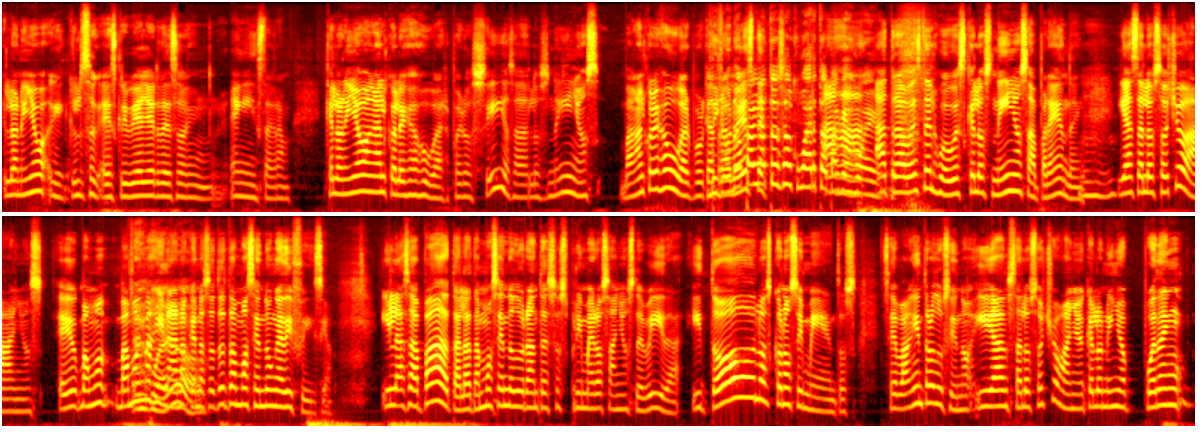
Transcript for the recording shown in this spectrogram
los niños, incluso escribí ayer de eso en, en Instagram, que los niños van al colegio a jugar, pero sí, o sea, los niños van al colegio a jugar porque a Digo, no través paga de- para que jueguen. A través del juego es que los niños aprenden. Y hasta los ocho años, eh, vamos, vamos a imaginarnos que nosotros estamos haciendo un edificio. Y la zapata la estamos haciendo durante esos primeros años de vida. Y todos los conocimientos se van introduciendo. Y hasta los ocho años es que los niños pueden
